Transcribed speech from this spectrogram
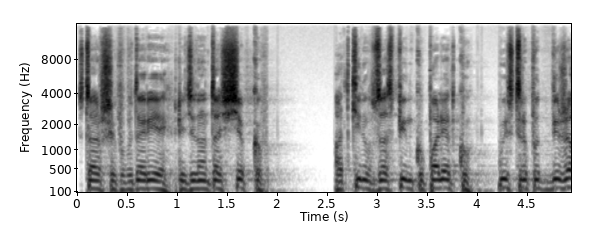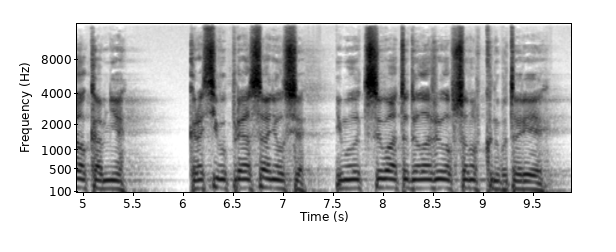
Старший по батарее, лейтенант Ощепков, откинув за спинку палетку, быстро подбежал ко мне – красиво приосанился и молодцевато доложил обстановку на батарее.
